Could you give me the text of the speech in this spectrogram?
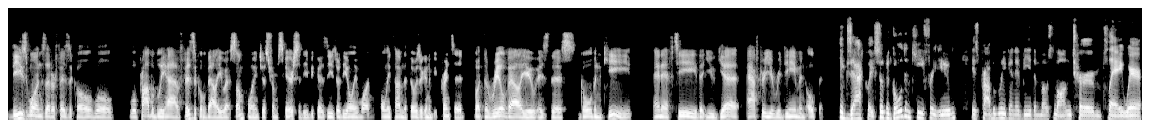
these ones that are physical will will probably have physical value at some point just from scarcity because these are the only one only time that those are going to be printed. But the real value is this golden key NFT that you get after you redeem and open. Exactly. So the golden key for you is probably going to be the most long term play where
